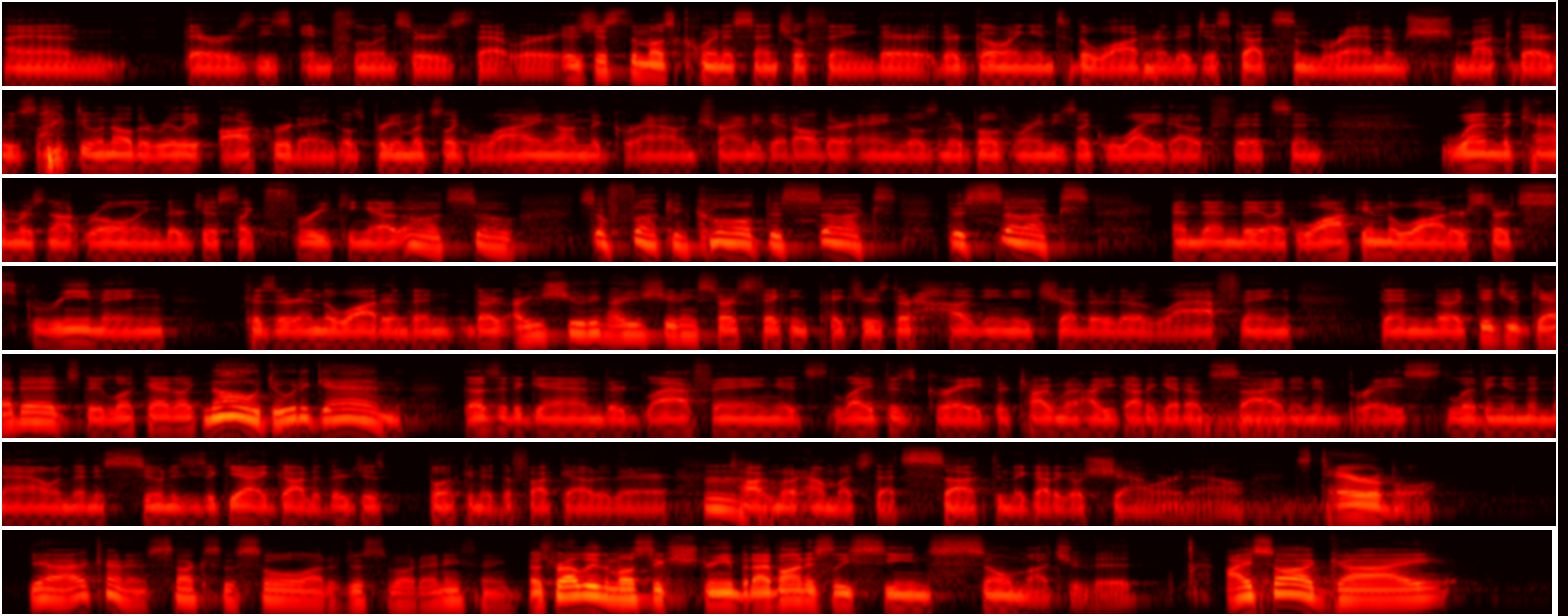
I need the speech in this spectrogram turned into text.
and there was these influencers that were. It was just the most quintessential thing. They're they're going into the water, and they just got some random schmuck there who's like doing all the really awkward angles, pretty much like lying on the ground trying to get all their angles, and they're both wearing these like white outfits and. When the camera's not rolling, they're just like freaking out. Oh, it's so so fucking cold. This sucks. This sucks and then they like walk in the water, start screaming because they're in the water, and then they're like, "Are you shooting? Are you shooting?" Starts taking pictures. They're hugging each other. They're laughing. Then they're like, "Did you get it?" They look at it like, "No, do it again." Does it again. They're laughing. It's life is great. They're talking about how you got to get outside and embrace living in the now. And then as soon as he's like, "Yeah, I got it," they're just booking it the fuck out of there, talking about how much that sucked, and they got to go shower now. It's terrible. Yeah, that kind of sucks the soul out of just about anything. That was probably the most extreme, but I've honestly seen so much of it. I saw a guy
